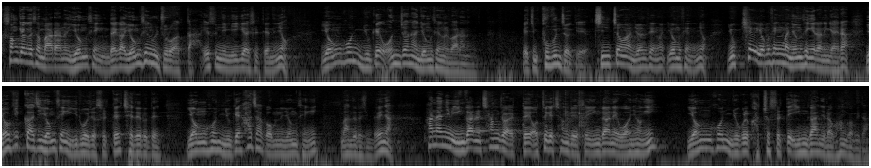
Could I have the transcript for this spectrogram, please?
성경에서 말하는 영생, 내가 영생을 주러 왔다. 예수님이 얘기하실 때는요. 영혼 육의 온전한 영생을 말하는 거죠. 이게 지금 부분적이에요. 진정한 영생은, 영생은요. 육체의 영생만 영생이라는 게 아니라 여기까지 영생이 이루어졌을 때 제대로 된 영혼 육의 하자가 없는 영생이 만들어집니다. 왜냐? 하나님이 인간을 창조할 때 어떻게 창조했어요? 인간의 원형이 영혼 육을 갖췄을 때 인간이라고 한 겁니다.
